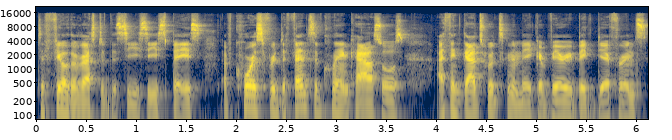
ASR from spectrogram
to fill the rest of the CC space. Of course, for defensive clan castles, I think that's what's going to make a very big difference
